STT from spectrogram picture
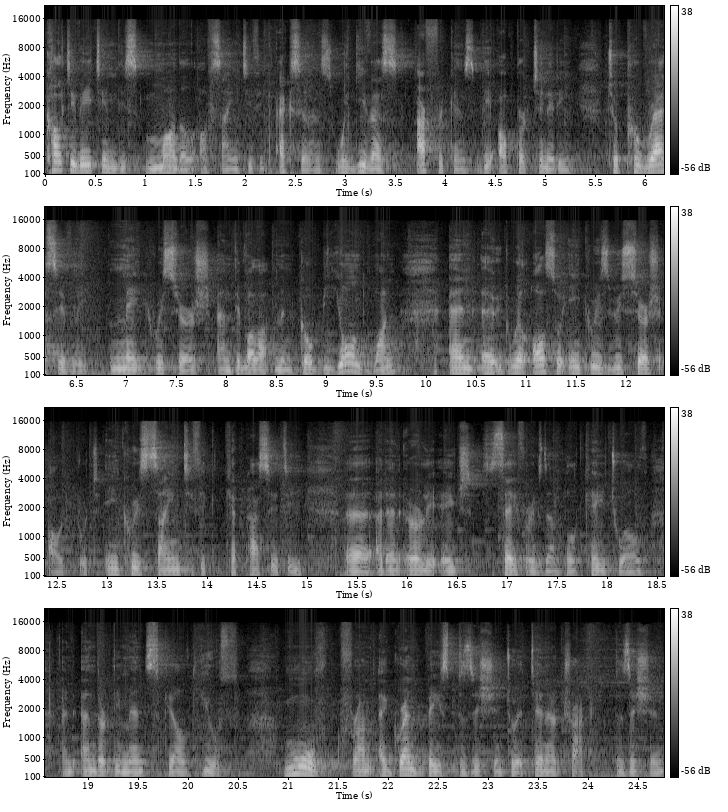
Cultivating this model of scientific excellence will give us Africans the opportunity to progressively make research and development go beyond one and uh, it will also increase research output, increase scientific capacity uh, at an early age, say for example K-12 and under demand skilled youth move from a grant-based position to a tenure track position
